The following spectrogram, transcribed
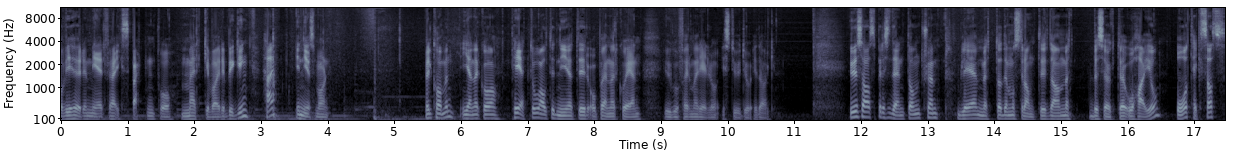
Og vi hører mer fra eksperten på merkevarebygging her i Nyhetsmorgen. Velkommen i NRK P2, Alltid nyheter, og på NRK1, Hugo Fermariello i studio i dag. USAs president Donald Trump ble møtt av demonstranter da han besøkte Ohio og Texas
